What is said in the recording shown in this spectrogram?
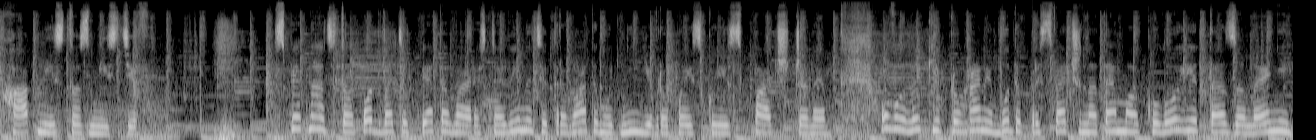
Хаб місто з містів. З 15 по 25 вересня у Вінниці триватимуть дні європейської спадщини. У великій програмі буде присвячена тема екології та зеленій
